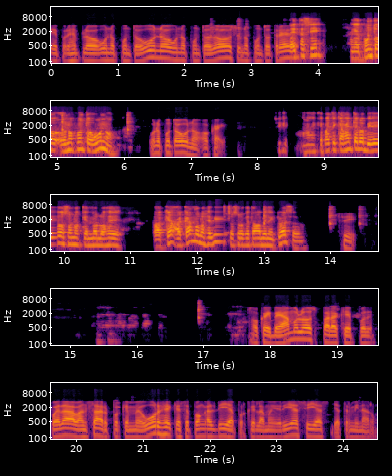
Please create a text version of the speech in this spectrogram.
eh, por ejemplo, 1.1, 1.2, 1.3, Ahorita sí, en el punto 1.1. 1.1, ok. Sí, que- ajá, que prácticamente los videos son los que no los he, acá, acá no los he visto, solo que estaban viendo en clase. Sí. Ok, veámoslos para que pueda avanzar, porque me urge que se ponga al día, porque la mayoría sí ya, ya terminaron.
